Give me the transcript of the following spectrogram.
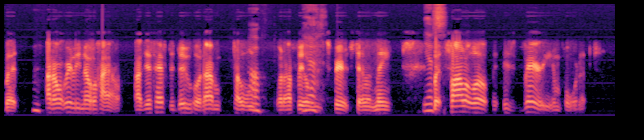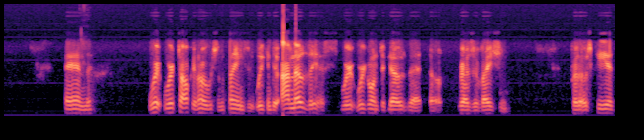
but I don't really know how. I just have to do what I'm told, oh, what I feel yes. the Spirit's telling me. Yes. But follow up is very important, and we're we're talking over some things that we can do. I know this. We're we're going to go to that uh, reservation for those kids.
